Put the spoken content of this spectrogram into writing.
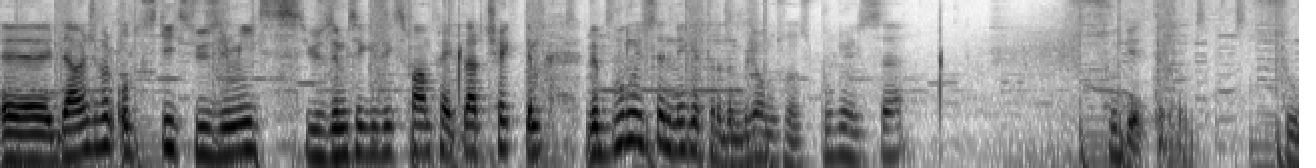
ee, daha önce ben 32x, 120x, 128x falan packler çektim ve bugün ise ne getirdim biliyor musunuz? Bugün ise su getirdim. Su.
